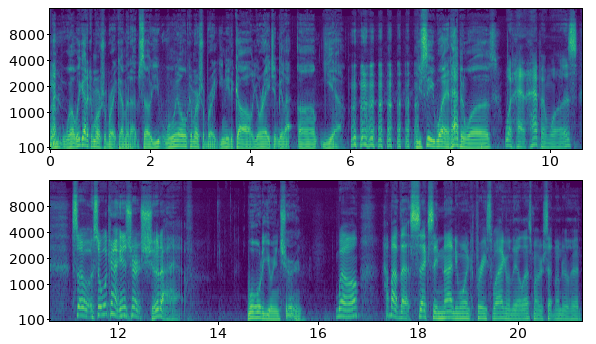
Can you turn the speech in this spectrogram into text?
Um, well, we got a commercial break coming up, so you when we're on commercial break, you need to call your agent and be like, um, yeah. you see, what had happened was what had happened was, so so what kind of insurance should I have? well, what are you insuring? Well, how about that sexy '91 Caprice wagon with the LS motor sitting under the hood?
